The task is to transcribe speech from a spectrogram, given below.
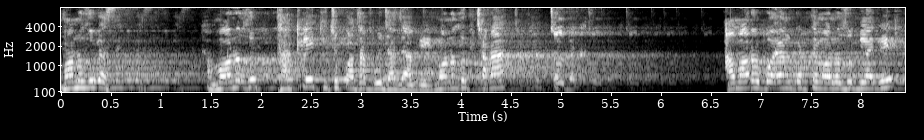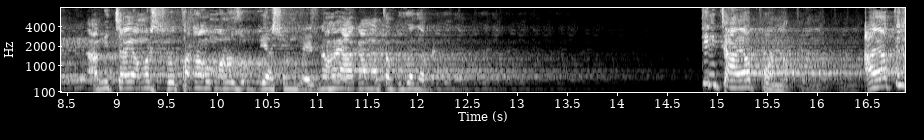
মনোযোগ আছে মনোযোগ থাকলে কিছু কথা বোঝা যাবে মনোযোগ ছাড়া চলবে না আমারও বয়ান করতে মনোযোগ লাগে আমি চাই আমার শ্রোতারাও মনোযোগ দিয়া শুনবে না হয় আগা মাথা বোঝা যাবে তিনটা আয়াত পড়লাম আয়াতের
